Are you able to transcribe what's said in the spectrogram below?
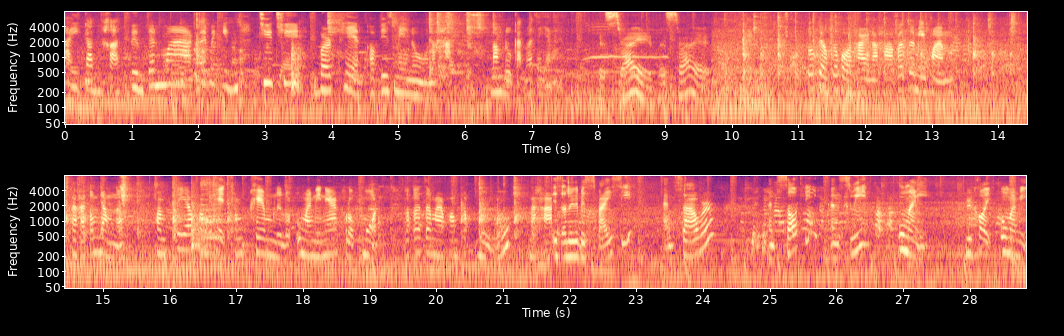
ทัยกันค่ะ ตื่นเต้นมากได้ไปกินที่ที่ birthplace of this menu นะคะ ลองดูกันว่าจะยังไง Let's try it. Let's try it. ก๋วยเตี๋ยวสุโขทัยนะคะ ก็จะมีความคล้ายๆต้มยำเนอะความเปรี้ยว ความเผ็ดความเค็มหรือรสอูมามิเนี่ยครบหมด แล้วก็จะมาพร้อมกับหมูนะคะ It's a little bit spicy and sour and salty and sweet umami we call it umami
